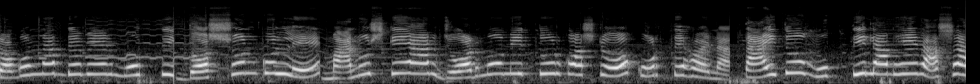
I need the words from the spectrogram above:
জগন্নাথ দেবের মূর্তি দর্শন করলে মানুষকে আর জন্ম মৃত্যুর কষ্ট করতে হয় না। তাই তো মুক্তি লাভের আশা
